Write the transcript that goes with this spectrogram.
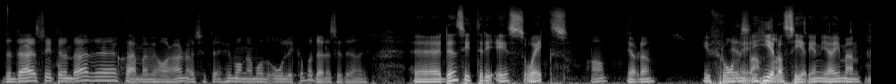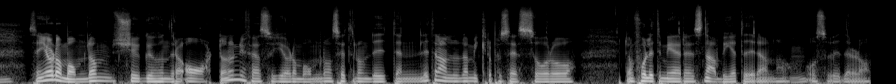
Den där sitter den där skärmen vi har här nu. Sitter, hur många mod- olika modeller sitter den i? Eh, den sitter i S och X. Ja. Gör den. Ifrån hela serien, jajamän. Mm. Sen gör de om dem 2018 ungefär så gör de om dem. Sätter de dit en lite annorlunda mikroprocessor och de får lite mer snabbhet i den och, Mm. och så vidare då.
